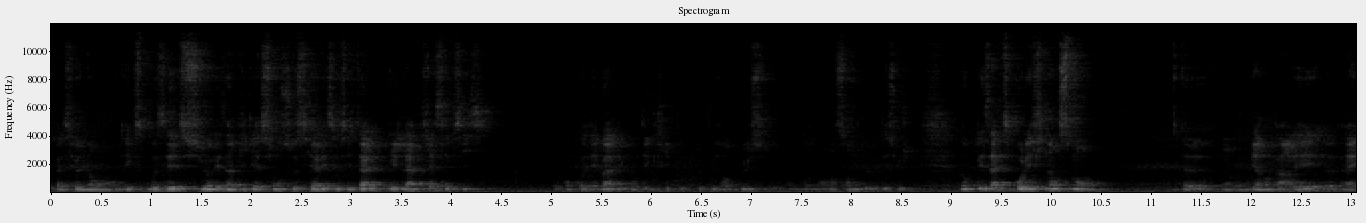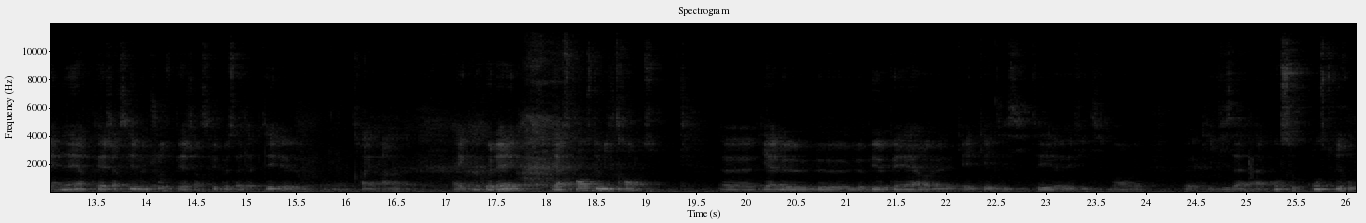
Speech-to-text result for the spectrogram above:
passionnant exposé sur les implications sociales et sociétales et l'après-sepsis, euh, qu'on connaît mal et qu'on décrit de, plus en plus dans, l'ensemble des sujets. Donc les axes pour les financements, euh, on vient d'en parler, ANR, PHRC, même chose, PHRC peut s'adapter avec nos collègues. Il y a France 2030, euh, il y a le, PEPR euh, qui, a, été cité euh, effectivement, qui vise à, construire ou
